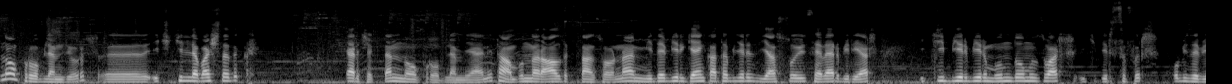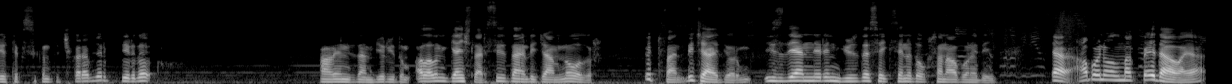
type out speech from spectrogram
No problem diyoruz. Ee, iki kille başladık. Gerçekten no problem yani. Tamam bunları aldıktan sonra mid'e bir gank atabiliriz. Yasuo'yu sever bir yer. 2-1-1 Mundo'muz var. 2-1-0. O bize bir tık sıkıntı çıkarabilir. Bir de kahvemizden bir yudum alalım. Gençler sizden ricam ne olur? Lütfen rica ediyorum. İzleyenlerin %80'i 90'ı abone değil. Ya abone olmak bedava ya.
